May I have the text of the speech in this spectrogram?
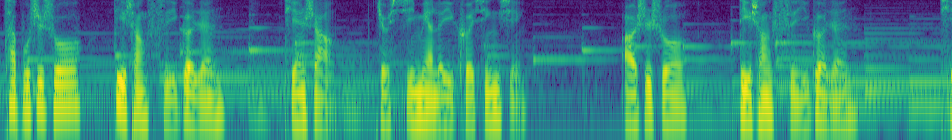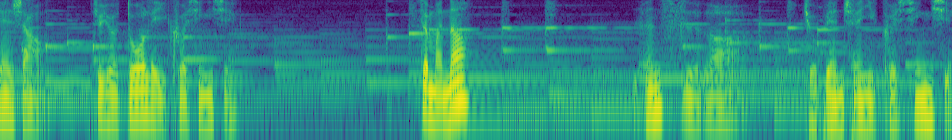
她不是说地上死一个人，天上就熄灭了一颗星星，而是说地上死一个人，天上就又多了一颗星星。怎么呢？人死了，就变成一颗星星。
